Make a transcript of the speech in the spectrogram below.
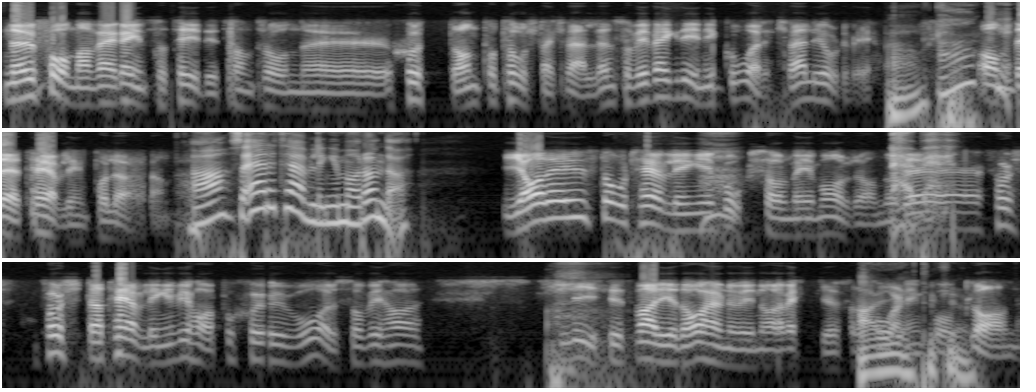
nu får man väga in så tidigt som från eh, 17 på torsdagskvällen. Så vi vägde in igår kväll gjorde vi. Ja, okej. Ah. Om det är tävling på lördagen. Ja, så är det tävling imorgon då? Ja, det är en stor tävling i Boxholm imorgon. Och det är för, första tävlingen vi har på sju år. Så vi har slitit varje dag här nu i några veckor för att Ja, få ordning på plan.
